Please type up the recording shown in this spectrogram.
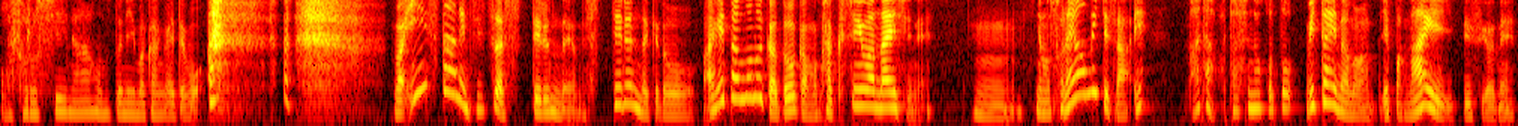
恐ろしいな、本当に今考えても。まあ、インスタね、実は知ってるんだよね。知ってるんだけど、あげたものかどうかも確信はないしね。うん。でもそれを見てさ、え、まだ私のこと？みたいなのはやっぱないですよね。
